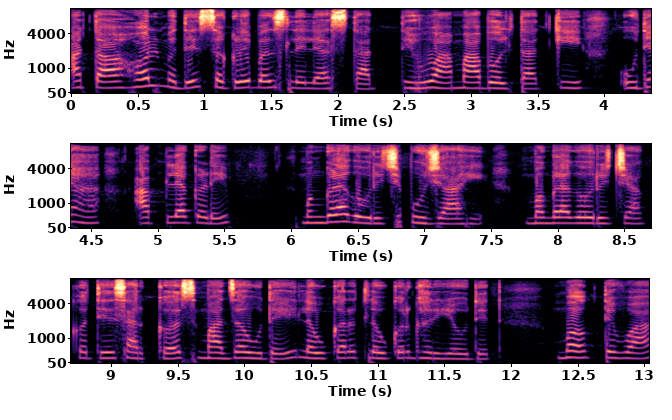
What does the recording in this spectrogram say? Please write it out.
आता हॉलमध्ये सगळे बसलेले असतात. तेव्हा मा बोलतात की उद्या आपल्याकडे मंगळागौरीची पूजा आहे. मंगळागौरीच्या कथेसारखंच माझा उदय लवकरात लवकर घरी येऊ देत. मग तेव्हा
